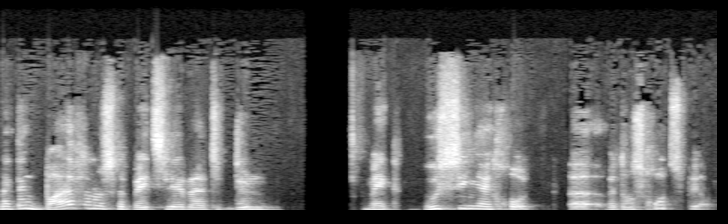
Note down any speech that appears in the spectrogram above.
En ek dink baie van ons gebedslewe het te doen met hoe sien jy God? Uh met ons God speel.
